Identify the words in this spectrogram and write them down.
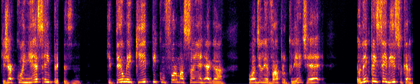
que já conhece a empresa, que tem uma equipe com formação em RH, pode levar para o cliente? É, eu nem pensei nisso, cara.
